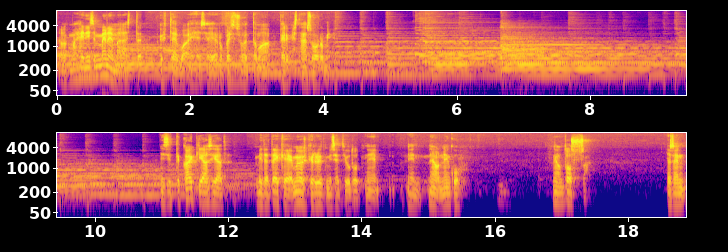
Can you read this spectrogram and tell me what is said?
Jolloin mä heitin sen menemään sitten yhteen vaiheeseen ja rupesin soittamaan pelkästään sormin. Niin sitten kaikki asiat, mitä tekee, myöskin rytmiset jutut, niin, niin ne on niin kuin, ne on tossa. Ja sen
